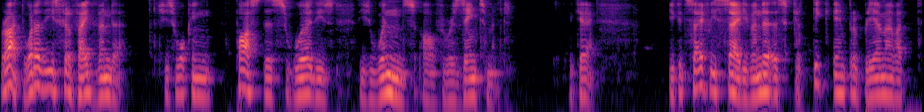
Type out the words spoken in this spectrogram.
Right, what are these verwydwinde? She's walking past this word, these these winds of resentment. Okay. You could safely say die winde is kritiek en probleme wat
